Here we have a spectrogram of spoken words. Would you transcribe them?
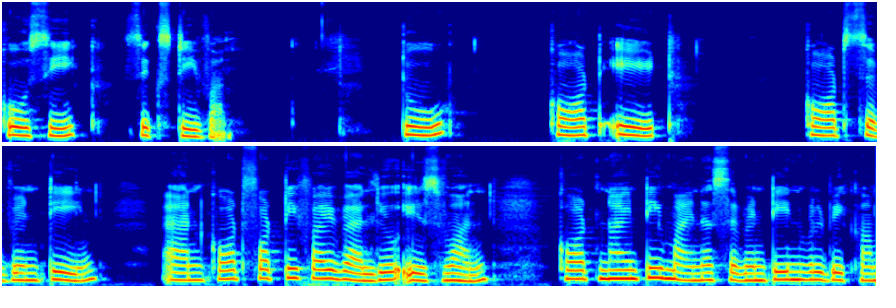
cosec 61. 2 cot 8 cot 17 and cot 45 value is 1 cot 90 minus 17 will become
